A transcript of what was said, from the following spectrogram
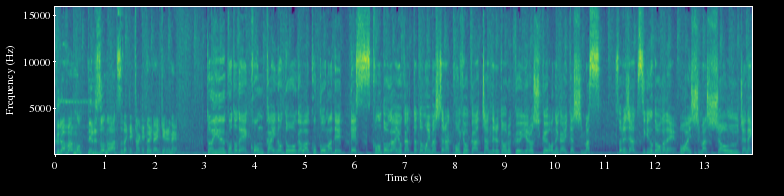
フラバン持ってるぞの圧だけかけといたらいけるねということで今回の動画はここまでです。この動画良かったと思いましたら高評価チャンネル登録よろしくお願いいたします。それじゃあ次の動画でお会いしましょう。じゃね。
